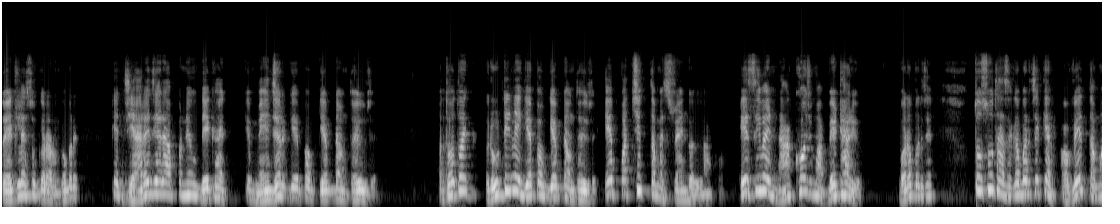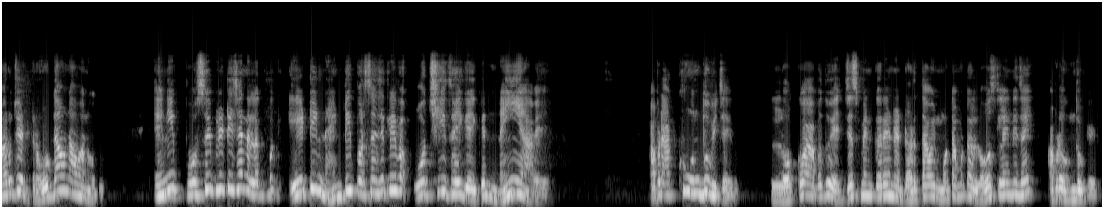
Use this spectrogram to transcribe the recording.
તો એટલે શું કરવાનું ખબર? કે જ્યારે જ્યારે આપણને એવું દેખાય કે major gap up gap down થયું છે, અથવા તો એક રૂટીને ગેપ અપ ગેપ ડાઉન થયું છે, એ પછી જ તમે સ્ટ્રેંગલ નાખો. એ સિવાય નાખો જ માં, બેઠા રહ્યો. બરાબર છે? તો શું થશે ખબર છે કે હવે તમારું જે ડ્રોડાઉન આવવાનું હતું, એની પોસિબિલિટી છે ને લગભગ એટી નાઇન્ટી પર્સન્ટ જેટલી ઓછી થઈ ગઈ કે નહીં આવે. આપણે આખું ઊંધું વિચાર્યું. લોકો આ બધું એડજસ્ટમેન્ટ કરે ને ડરતા હોય મોટા મોટા લોસ લઈને જાય, આપણે ઊંધું કર્યું.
